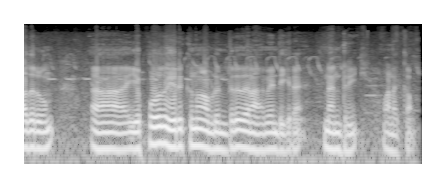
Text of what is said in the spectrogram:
ஆதரவும் எப்பொழுதும் இருக்கணும் அப்படின்றத நான் வேண்டிக்கிறேன். நன்றி. வணக்கம்.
